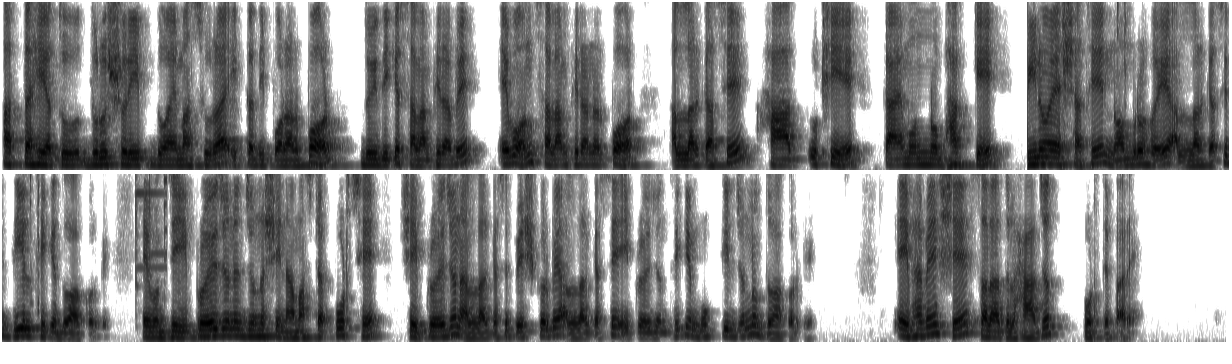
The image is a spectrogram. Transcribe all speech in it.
আত্তাহিয়াতু, দুরুজ শরীফ দোয়ায় মাসুরা ইত্যাদি পড়ার পর দুই দিকে সালাম ফিরাবে এবং সালাম ফিরানোর পর আল্লাহর কাছে হাত উঠিয়ে কায়মন্য ভাগকে বিনয়ের সাথে নম্র হয়ে আল্লাহর কাছে দিল থেকে দোয়া করবে এবং যে প্রয়োজনের জন্য সেই নামাজটা পড়ছে, সেই প্রয়োজন আল্লাহর কাছে পেশ করবে, আল্লাহর কাছে এই প্রয়োজন থেকে মুক্তির জন্য দোয়া করবে। এইভাবে সে সালাতুল হাজত পড়তে পারে।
